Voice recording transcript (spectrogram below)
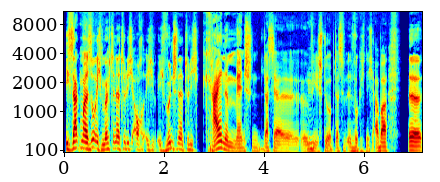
ich sag mal so, ich möchte natürlich auch, ich, ich wünsche natürlich keinem Menschen, dass er äh, irgendwie Mhm. stirbt. Das wirklich nicht. Aber äh,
